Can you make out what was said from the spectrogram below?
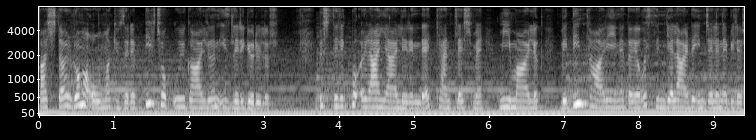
başta Roma olmak üzere birçok uygarlığın izleri görülür. Üstelik bu öğren yerlerinde kentleşme, mimarlık ve din tarihine dayalı simgeler de incelenebilir.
